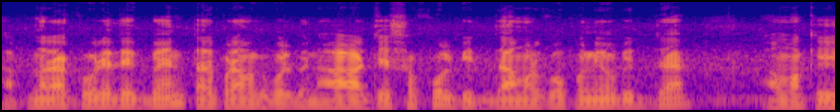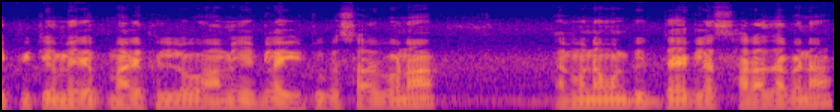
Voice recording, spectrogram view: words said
আপনারা করে দেখবেন, তারপর আমাকে বলবেন, আর যে সকল বিদ্যা, আমার গোপনীয় বিদ্যা, আমাকে পিঠে মেরে, মারে ফেললেও আমি এগুলা ইউটিউবে ছাড়বো না। এমন এমন বিদ্যা এগুলা ছাড়া যাবে না।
